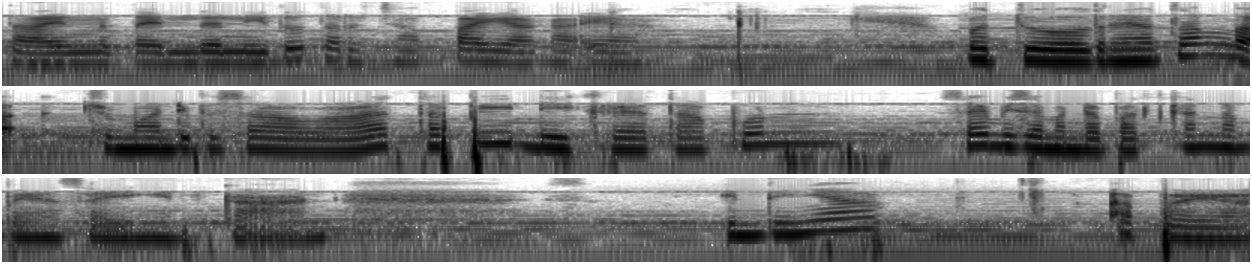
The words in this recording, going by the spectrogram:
train attendant itu tercapai ya kak ya. Betul, ternyata nggak cuma di pesawat, tapi di kereta pun saya bisa mendapatkan apa yang saya inginkan. Intinya, apa ya,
